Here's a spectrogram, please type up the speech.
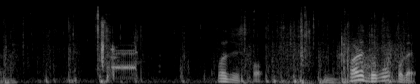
ゃない？マジですか、うあれどここれ？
